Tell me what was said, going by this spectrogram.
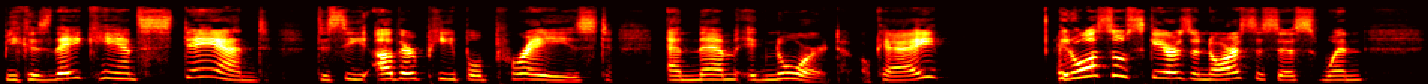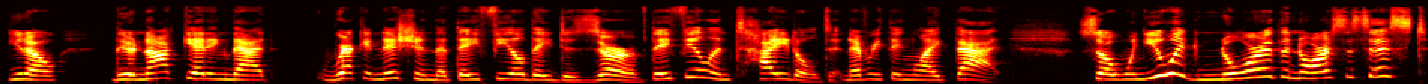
because they can't stand to see other people praised and them ignored, okay? It also scares a narcissist when you know, they're not getting that recognition that they feel they deserve. They feel entitled and everything like that. So when you ignore the narcissist,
